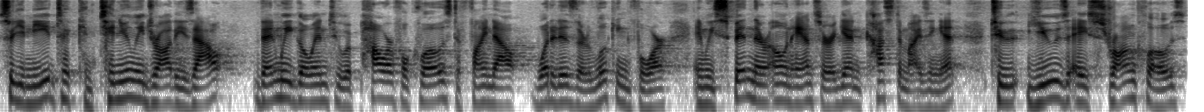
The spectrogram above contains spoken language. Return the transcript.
So you need to continually draw these out then we go into a powerful close to find out what it is they're looking for, and we spin their own answer, again, customizing it to use a strong close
